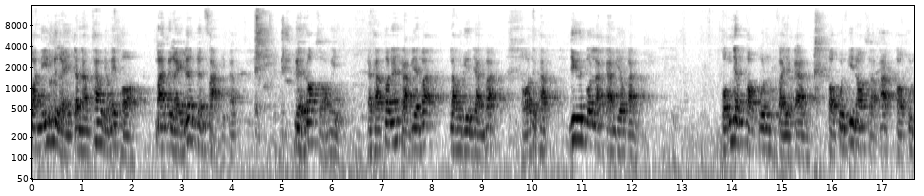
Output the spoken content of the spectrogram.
วันนี้เหนื่อยจำนำข้าวยังไม่พอ มาเหนื่อยเรื่องเงินฝากอีกครับ เหนื่อยรอบสองอีกนะครับ เพราะฉะนั้นกราบเรียนว่าเรายืนยันว่าขอเถอะครับ ยืนบนหลักการเดียวกัน ผมยังขอบคุณฝ่ายการ ขอบคุณพี่น้องสาภาพ ขอบคุณ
